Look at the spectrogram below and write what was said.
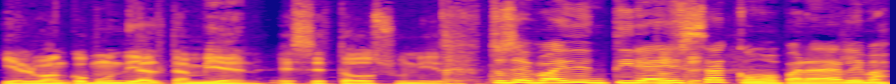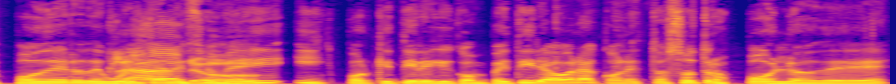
y el Banco Mundial también es Estados Unidos. Entonces Biden tira Entonces- esa como para darle más poder de vuelta al. FMI y porque tiene que competir ahora con estos otros polos de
